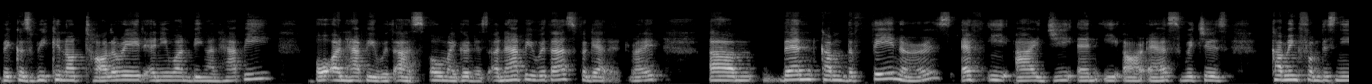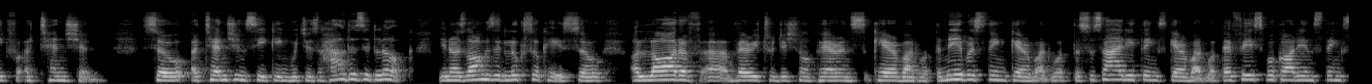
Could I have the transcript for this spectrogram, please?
because we cannot tolerate anyone being unhappy or unhappy with us. Oh my goodness unhappy with us? Forget it right? Um, then come the feigners f-e-i-g-n-e-r-s which is coming from this need for attention. So attention seeking which is how does it look? You know as long as it looks okay. So a lot of uh, very traditional parents care about what the neighbors think care about what the society thinks care about what their facebook audience thinks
